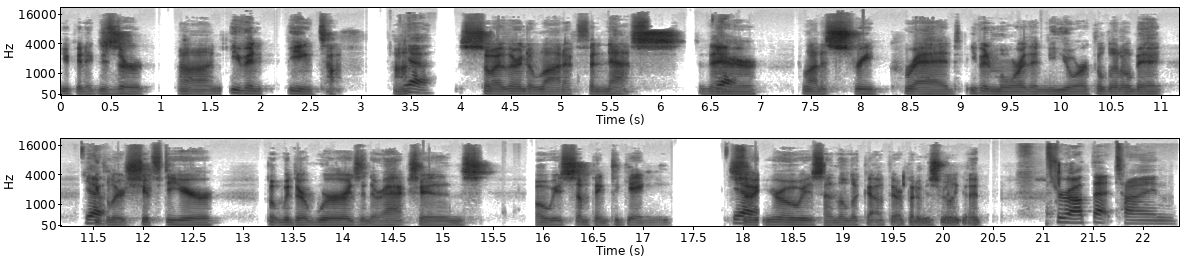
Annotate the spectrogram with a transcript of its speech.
you can exert on even being tough. huh? Yeah. So I learned a lot of finesse there, a lot of street cred, even more than New York a little bit. Yeah. People are shiftier, but with their words and their actions, always something to gain. Yeah. So you're always on the lookout there, but it was really good. Throughout that time,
